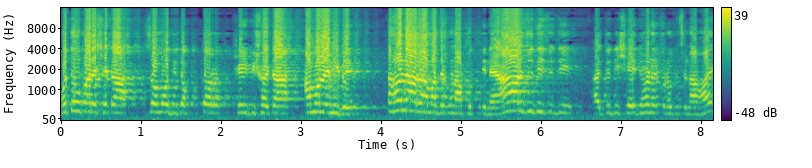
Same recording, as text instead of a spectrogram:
হতেও পারে সেটা শ্রম অধিদপ্তর সেই বিষয়টা আমলে নিবে। তাহলে আর আমাদের কোনো আপত্তি নেই। আর যদি যদি যদি সেই ধরনের কোনো কিছু না হয়,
